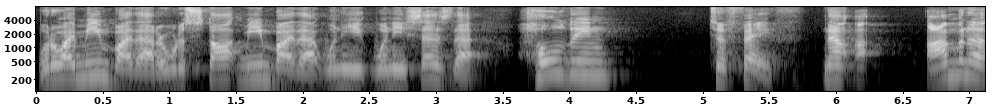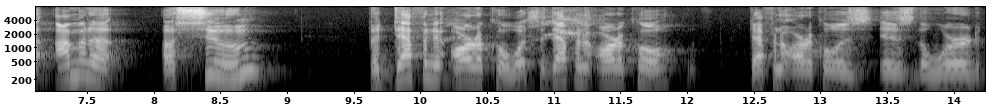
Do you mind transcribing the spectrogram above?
What do I mean by that? Or what does Stott mean by that when he, when he says that? Holding to faith. Now, I, am going to I'm going to assume the definite article. What's the definite article? Definite article is, is the word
